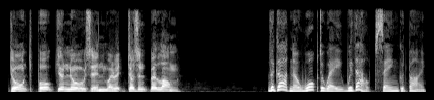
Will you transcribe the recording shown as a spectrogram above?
Don't poke your nose in where it doesn't belong. The gardener walked away without saying goodbye.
